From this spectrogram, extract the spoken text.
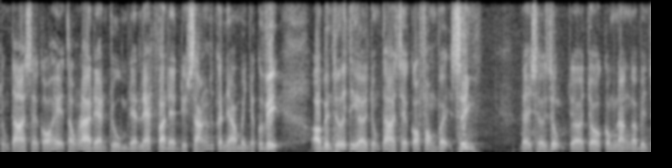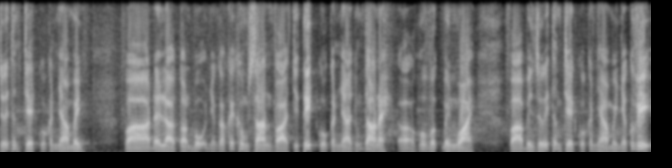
chúng ta sẽ có hệ thống là đèn trùm đèn led và đèn chiếu sáng cho căn nhà mình nha quý vị. Ở bên dưới thì chúng ta sẽ có phòng vệ sinh để sử dụng cho, cho công năng ở bên dưới tầng trệt của căn nhà mình. Và đây là toàn bộ những các cái không gian và chi tiết của căn nhà chúng ta này ở khu vực bên ngoài và bên dưới tầng trệt của căn nhà mình nhé quý vị.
